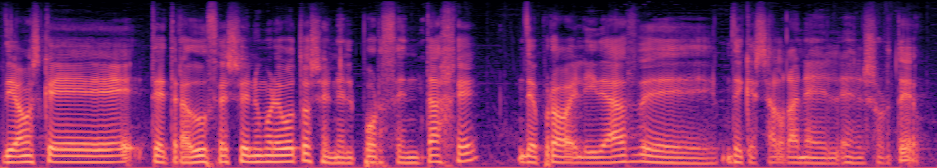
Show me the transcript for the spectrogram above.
digamos que te traduce ese número de votos en el porcentaje de probabilidad de, que salga en el sorteo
